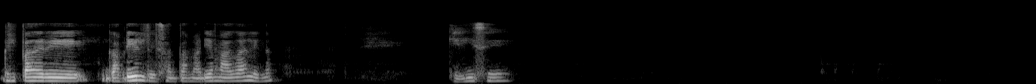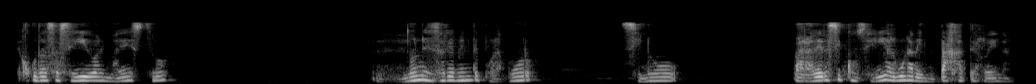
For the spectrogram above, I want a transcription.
del padre Gabriel de Santa María Magdalena, que dice, Judas ha seguido al maestro no necesariamente por amor, sino para ver si conseguía alguna ventaja terrena,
